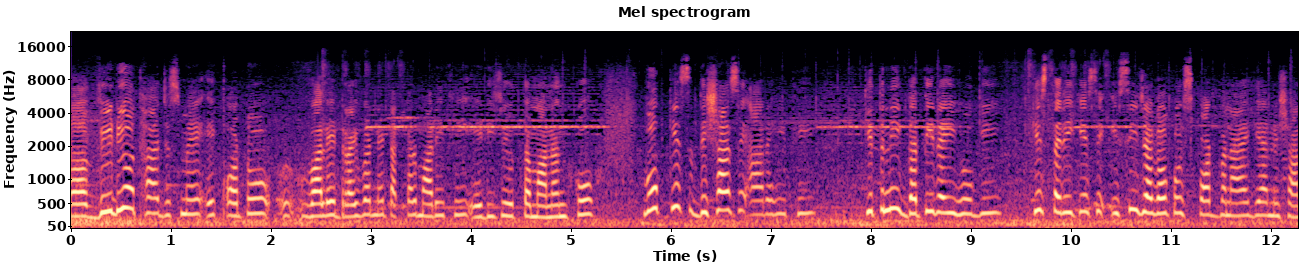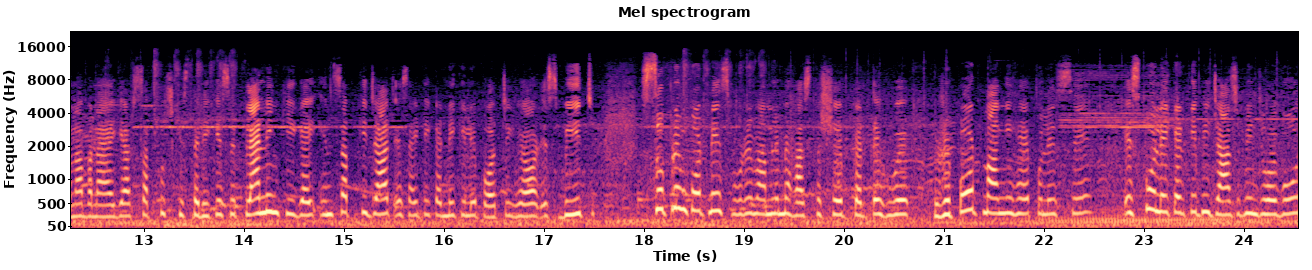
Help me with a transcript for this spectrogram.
वीडियो था जिसमें एक ऑटो वाले ड्राइवर ने टक्कर मारी थी एडीजे उत्तम आनंद को, वो किस दिशा से आ रही थी, कितनी गति रही होगी किस तरीके से इसी जगह को स्पॉट बनाया गया, निशाना बनाया गया, सब कुछ किस तरीके से प्लानिंग की गई, इन सब की जाँच एसआईटी करने के लिए पहुँची है और इस बीच सुप्रीम कोर्ट ने इस पूरे मामले में हस्तक्षेप करते हुए रिपोर्ट मांगी है पुलिस से। इसको लेकर के भी जांचबीन जो है वो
